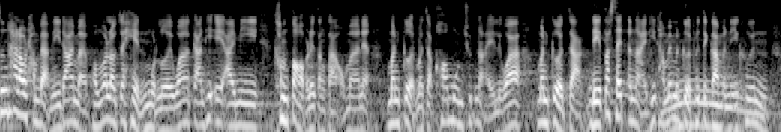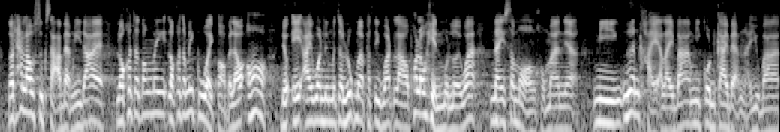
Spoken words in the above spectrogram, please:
ซึ่งถ้าเราทำแบบนี้ได้หมายความว่าเราจะเห็นหมดเลยว่าการที่ AI มีคำตอบอะไรต่างๆ ออกมาเนี่ยมันเกิดมาจากข้อมูลชุดไหน หรือว่ามันเกิดจาก Data Set อันไหนที่ทำให้มันเกิดพฤติกรรมอันนี้ขึ้น แล้วถ้าเราศึกษาแบบนี้ได้ เราก็จะต้องไม่เราก็จะไม่กลัวอีกต่อไปแล้วว่าอ๋อเดี๋ยว AI วันหนึงมันจะลุกมาปฏิวัติเราเพราะเราเห็นหมดเลยว่าในสมองของมันเนี่ยมีเงื่อนไขอะไรบ้าง มีกลไกแบบไหนอยู่บ้าง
